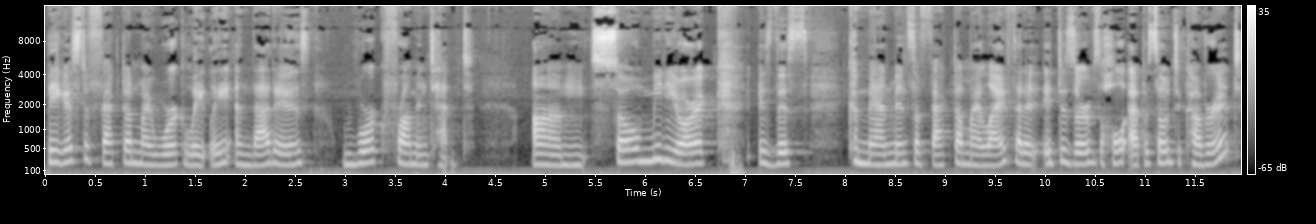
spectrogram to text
biggest effect on my work lately, and that is work from intent. Um, so meteoric is this commandments effect on my life that it, it deserves a whole episode to cover it.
